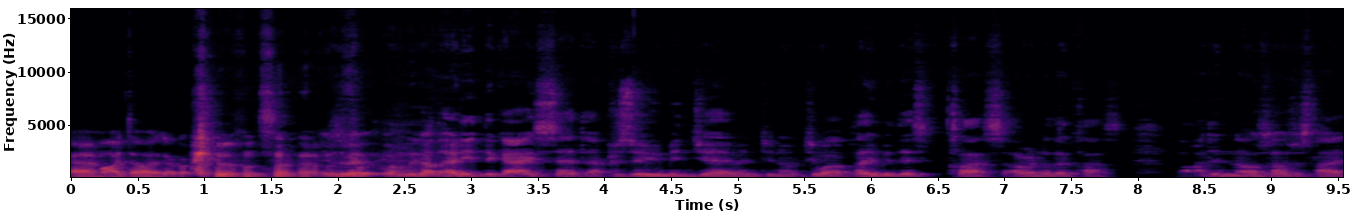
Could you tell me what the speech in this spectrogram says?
um, I died. I got killed. It was a bit when we got there. The, the guy said, "I presume in German, do you know, do you want to play with this class or another class?" I didn't know, so I was just like,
